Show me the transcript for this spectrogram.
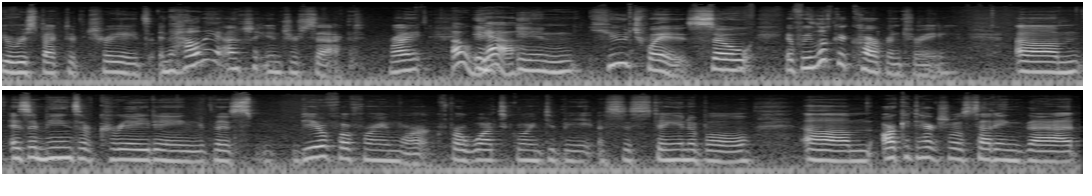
your respective trades and how they actually intersect, right? Oh, in, yeah. In huge ways. So if we look at carpentry, um, as a means of creating this beautiful framework for what's going to be a sustainable um, architectural setting that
